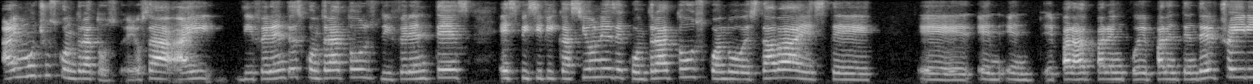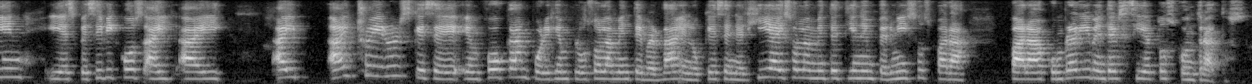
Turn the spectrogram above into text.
hay muchos contratos, eh, o sea, hay diferentes contratos, diferentes especificaciones de contratos cuando estaba este, eh, en, eh, para, para, para, entender trading y específicos, hay, hay, hay, hay traders que se enfocan, por ejemplo, solamente, ¿verdad?, en lo que es energía y solamente tienen permisos para, para comprar y vender ciertos contratos.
